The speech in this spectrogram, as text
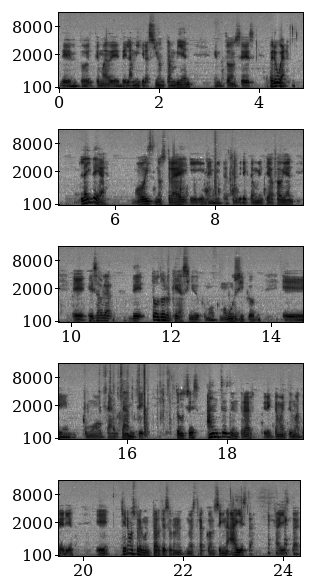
de todo el tema de, de la migración también. Entonces, pero bueno, la idea hoy nos trae, y, la invitación directamente a Fabián, eh, es hablar de todo lo que ha sido como, como músico, eh, como cantante. Entonces, antes de entrar directamente en materia, eh, queremos preguntarte sobre nuestra consigna. Ahí está, ahí está,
